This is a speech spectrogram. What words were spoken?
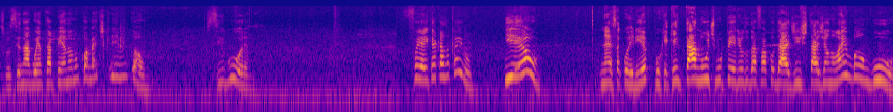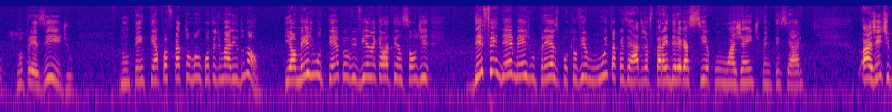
se você não aguenta a pena, não comete crime, então. Segura foi aí que a casa caiu. E eu, nessa correria, porque quem está no último período da faculdade e estagiando lá em Bangu, no presídio, não tem tempo para ficar tomando conta de marido, não. E ao mesmo tempo eu vivia naquela tensão de defender mesmo preso, porque eu via muita coisa errada, já fui parar em delegacia com um agente penitenciário. A gente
